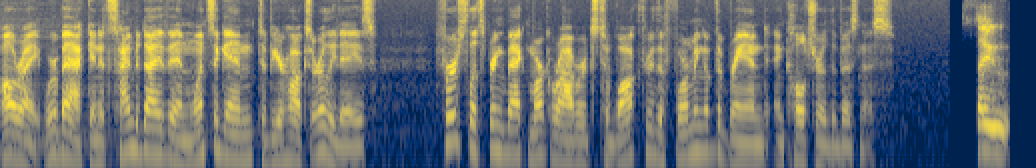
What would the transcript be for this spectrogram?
All right, we're back, and it's time to dive in once again to Beerhawk's early days. First, let's bring back Mark Roberts to walk through the forming of the brand and culture of the business. So,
